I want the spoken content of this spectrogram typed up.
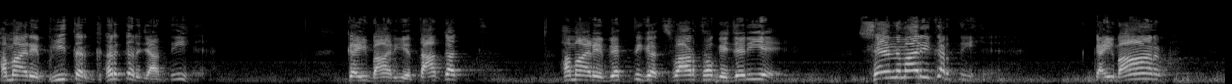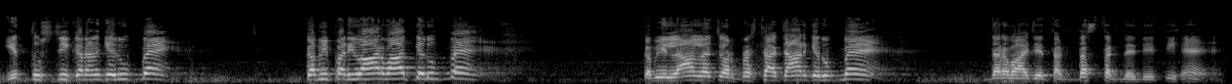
हमारे भीतर घर कर जाती है। कई बार ये ताकत हमारे व्यक्तिगत स्वार्थों के ज़रिए सेंधमारी करती है। कई बार ये तुष्टिकरण के रूप में, कभी परिवारवाद के रूप में, कभी लालच और भ्रष्टाचार के रूप में दरवाजे तक दस्तक दे देती है,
